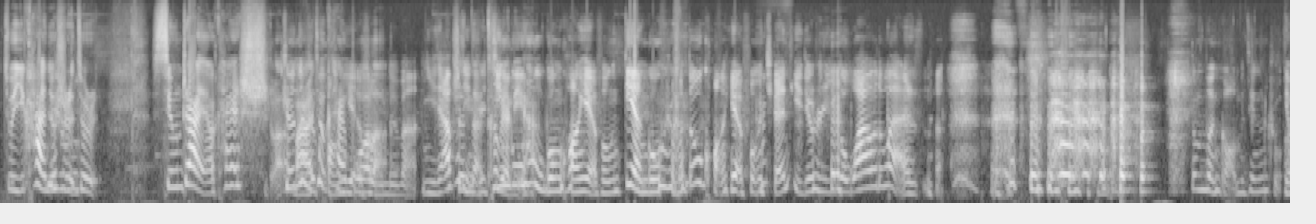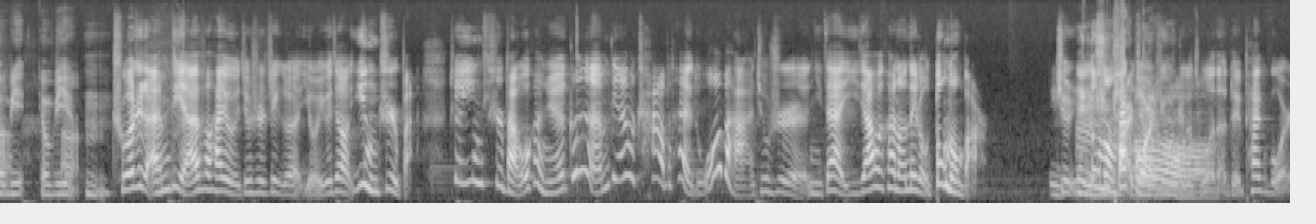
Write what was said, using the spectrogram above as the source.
就一看就是就是星战要开始了，真的是开播了，对吧？你家不仅是金工、木工狂野风，电工什么都狂野风，全体就是一个 Wild West，根本搞不清楚。牛逼，牛逼！嗯，除了这个 MDF，还有就是这个有一个叫硬质版，这个硬质版我感觉跟 MDF 差不太多吧？就是你在宜家会看到那种洞洞板，就是洞洞板就是用这个做的，对 packboard。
